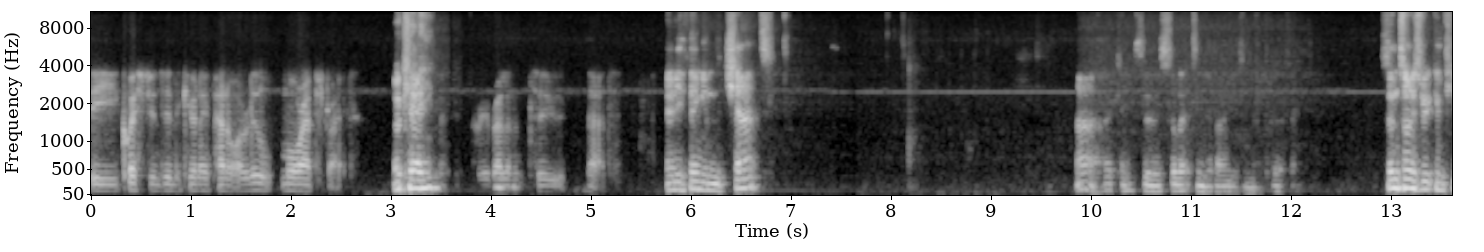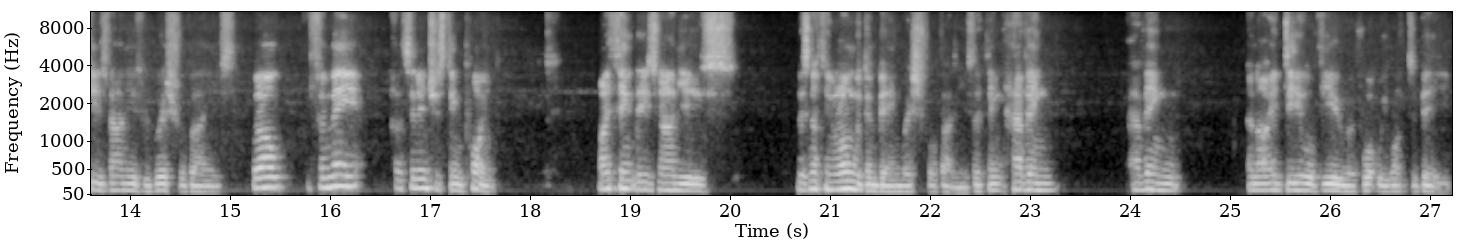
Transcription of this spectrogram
The questions in the Q&A panel are a little more abstract. Okay. Very relevant to that. Anything in the chat? Ah, okay, so selecting the values in there, perfect. Sometimes we confuse values with wishful values. Well, for me, that's an interesting point. I think these values, there's nothing wrong with them being wishful values. I think having having an ideal view of what we want to be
